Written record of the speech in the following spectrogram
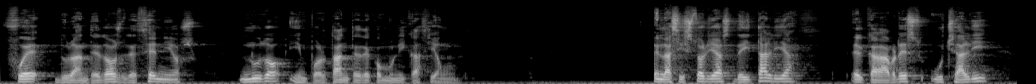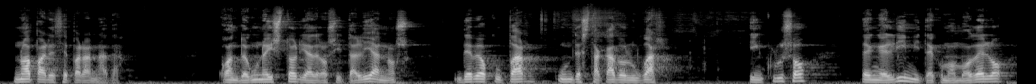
fue durante dos decenios nudo importante de comunicación. En las historias de Italia, el calabrés Uchalí no aparece para nada cuando en una historia de los italianos debe ocupar un destacado lugar, incluso en el límite como modelo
